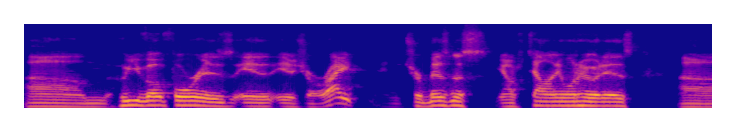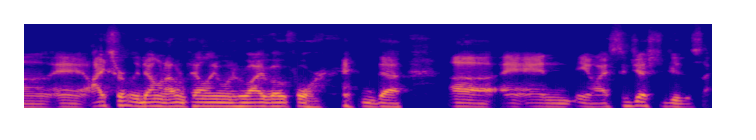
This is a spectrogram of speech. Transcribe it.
Um, who you vote for is, is, is your right, and it's your business. You don't have to tell anyone who it is. Uh, and I certainly don't. I don't tell anyone who I vote for, and uh, uh, and you know I suggest you do the same.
